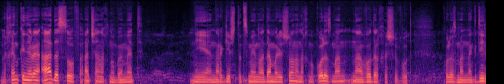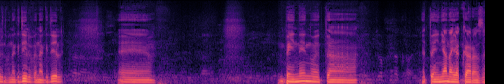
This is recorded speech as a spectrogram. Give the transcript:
לכן כנראה עד הסוף, עד שאנחנו באמת נרגיש את עצמנו אדם הראשון, אנחנו כל הזמן נעבוד על חשיבות. כל הזמן נגדיל ונגדיל ונגדיל אה, בינינו את, ה, את העניין היקר הזה.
